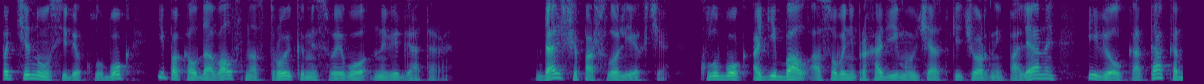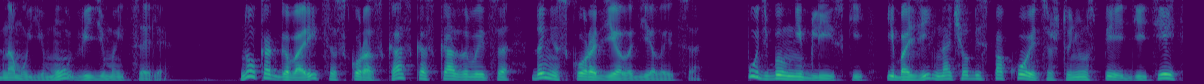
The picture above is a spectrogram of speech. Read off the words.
подтянул себе клубок и поколдовал с настройками своего навигатора. Дальше пошло легче. Клубок огибал особо непроходимые участки черной поляны и вел кота к одному ему видимой цели. Но, как говорится, скоро сказка сказывается, да не скоро дело делается — Путь был не близкий, и Базиль начал беспокоиться, что не успеет детей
